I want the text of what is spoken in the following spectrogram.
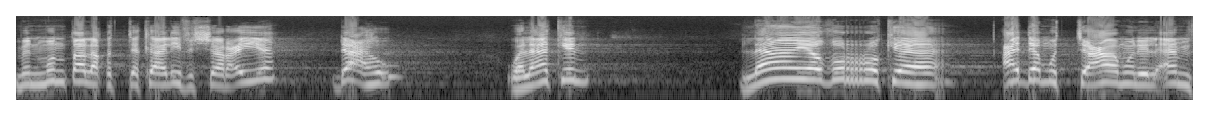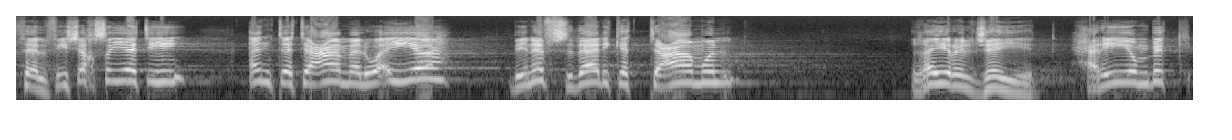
من منطلق التكاليف الشرعية دعه ولكن لا يضرك عدم التعامل الأمثل في شخصيته أن تتعامل وإياه بنفس ذلك التعامل غير الجيد. حري بك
